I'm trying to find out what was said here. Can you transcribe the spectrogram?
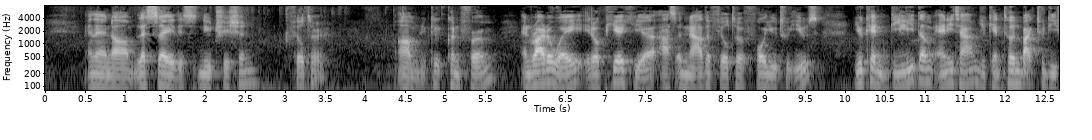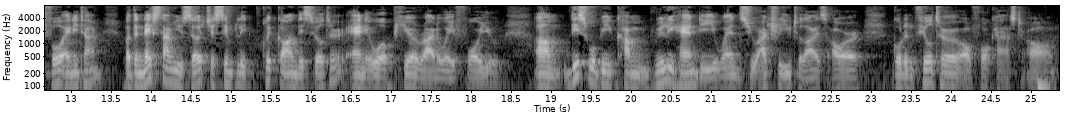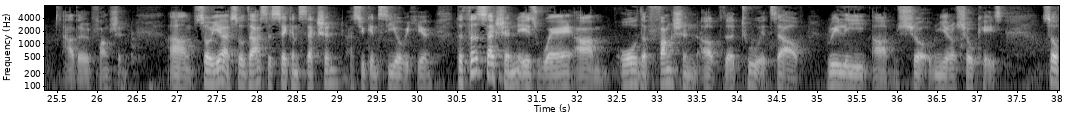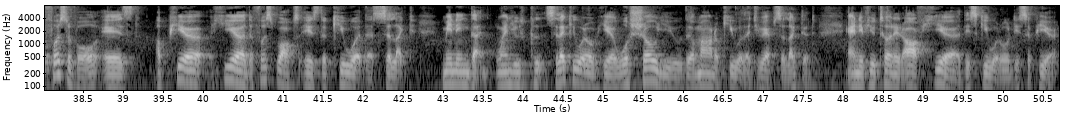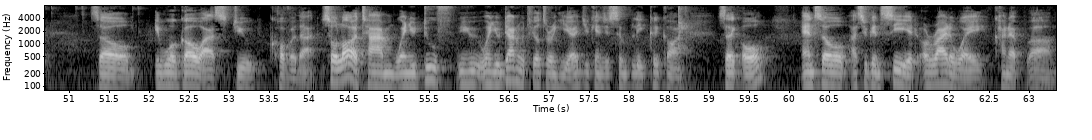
And then um, let's say this is nutrition filter. Um, you click confirm and right away it'll appear here as another filter for you to use. You can delete them anytime. You can turn back to default anytime but the next time you search, just simply click on this filter and it will appear right away for you. Um, this will become really handy once you actually utilize our golden filter or forecast or other function. Um, so yeah, so that's the second section, as you can see over here. The third section is where um, all the function of the tool itself really um, show you know showcase. So first of all is appear here. The first box is the keyword that select meaning that when you select keyword over here, will show you the amount of keyword that you have selected. And if you turn it off here, this keyword will disappear. So it will go as you cover that. So a lot of time when you do, you, when you're done with filtering here, you can just simply click on select all. And so as you can see it right away, kind of um,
